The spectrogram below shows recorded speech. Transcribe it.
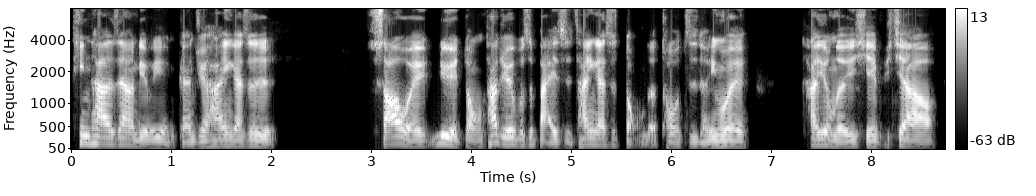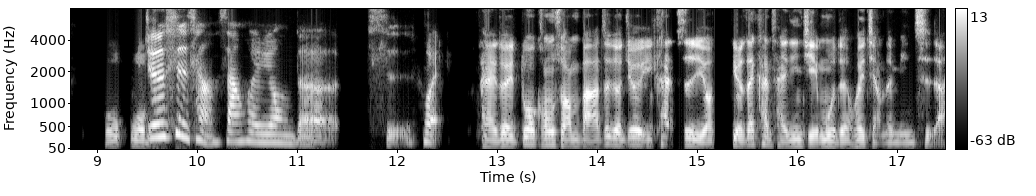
听他的这样留言，感觉他应该是稍微略懂，他绝对不是白纸，他应该是懂得投资的，因为他用了一些比较，我我就是市场上会用的词汇。哎，对，多空双八，这个就一看是有有在看财经节目的人会讲的名词啊。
